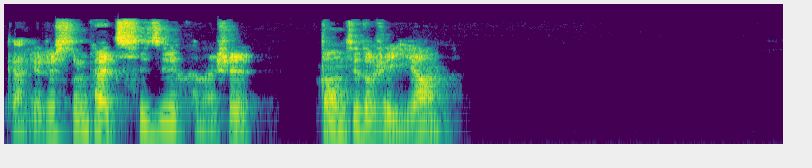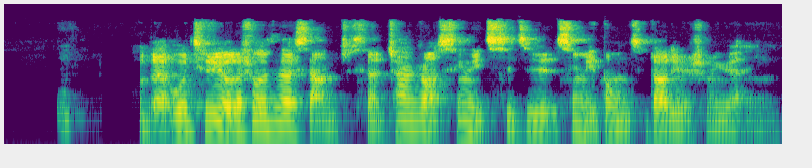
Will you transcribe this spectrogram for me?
感觉这心态契机可能是动机都是一样的。我在我其实有的时候就在想，像像这种心理契机、心理动机到底是什么原因？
